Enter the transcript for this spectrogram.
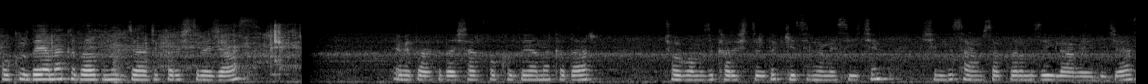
Fokurdayana kadar bunu güzelce karıştıracağız. Evet arkadaşlar fokurdayana kadar çorbamızı karıştırdık kesilmemesi için. Şimdi sarımsaklarımızı ilave edeceğiz.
